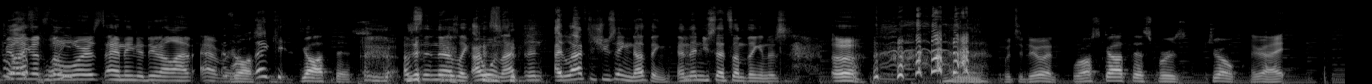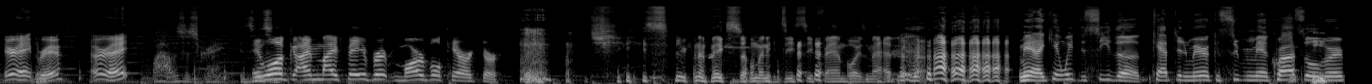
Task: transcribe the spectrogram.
feel like last that's the worst ending to Do Not Laugh ever. Ross, Thank you you. got this. I'm sitting there. I was like, I won't laugh. And then I laughed at you saying nothing. And then you said something, and it's. Ugh. what you doing? Ross got this for his joke. All right. All right, Brew. All right. Wow, this is great. Hey, look, I'm my favorite Marvel character. Jeez, you're gonna make so many DC fanboys mad. Man, I can't wait to see the Captain America Superman crossover.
